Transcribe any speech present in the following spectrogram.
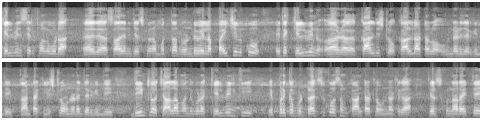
కెల్విన్ సెల్ ఫోన్లు కూడా స్వాధీనం చేసుకున్న మొత్తం రెండు వేల పైచీలకు అయితే కెల్విన్ కాల్ లిస్ట్లో కాల్ డాటాలో ఉండడం జరిగింది కాంటాక్ట్ లిస్ట్లో ఉండడం జరిగింది. దీంట్లో చాలామంది కూడా కెల్విన్కి ఎప్పటికప్పుడు డ్రగ్స్ కోసం కాంటాక్ట్లో ఉన్నట్టుగా తెలుసుకున్నారైతే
